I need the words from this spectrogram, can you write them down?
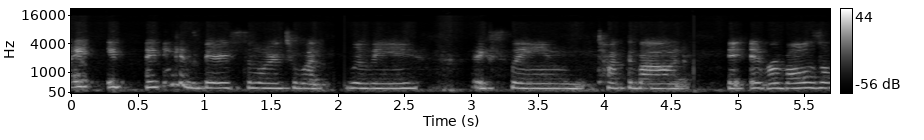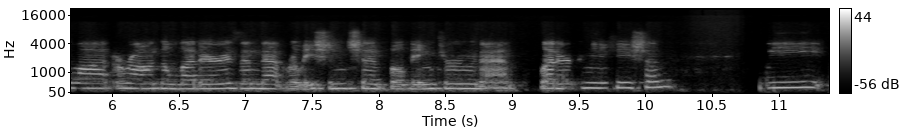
I, it, I think it's very similar to what Lily explained, talked about. It, it revolves a lot around the letters and that relationship building through that letter communication. We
